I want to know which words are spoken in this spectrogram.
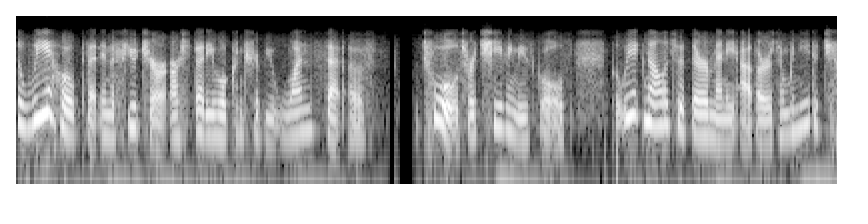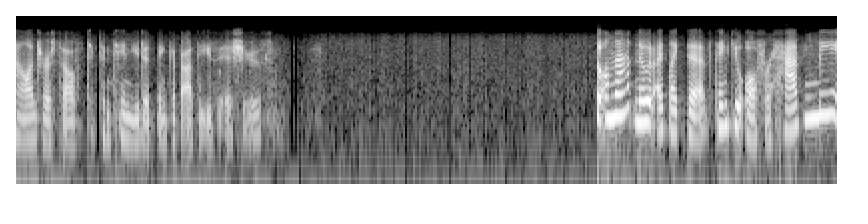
So we hope that in the future our study will contribute one set of tools for achieving these goals, but we acknowledge that there are many others and we need to challenge ourselves to continue to think about these issues. So on that note, I'd like to thank you all for having me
